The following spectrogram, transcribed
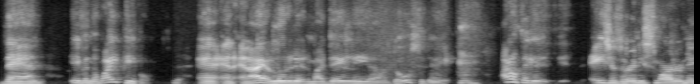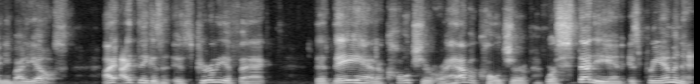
than even the white people. Yeah. And, and, and I alluded it in my daily uh, dose today. I don't think it, Asians are any smarter than anybody else. I, I think it's, it's purely a fact that they had a culture or have a culture where studying is preeminent.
